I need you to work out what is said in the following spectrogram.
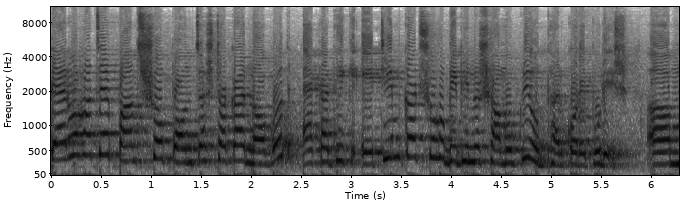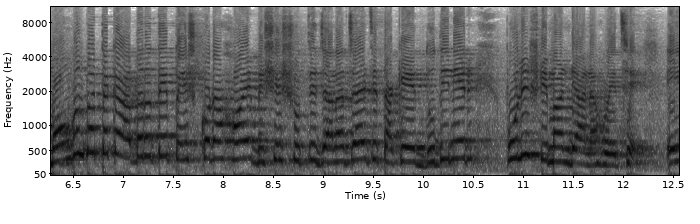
তেরো হাজার পাঁচশো পঞ্চাশ টাকা নগদ, একাধিক এটিএম কার্ড সহ বিভিন্ন সামগ্রী উদ্ধার করে পুলিশ। মঙ্গলবার তাকে আদালতে পেশ করা হয়। বিশেষ সূত্রে জানা যায় যে তাকে দুদিনের পুলিশ রিমান্ডে আনা হয়েছে। এই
